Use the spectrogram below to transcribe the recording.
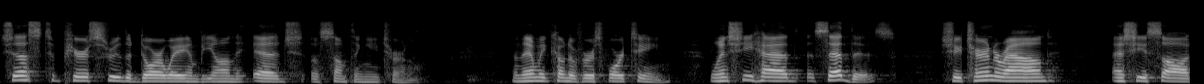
just to pierce through the doorway and beyond the edge of something eternal. And then we come to verse 14. When she had said this, she turned around and she saw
